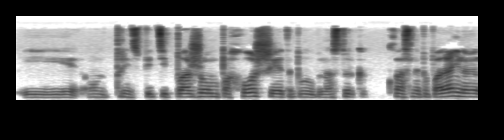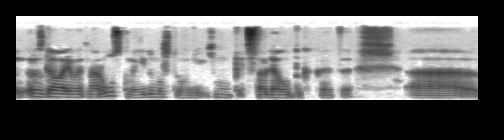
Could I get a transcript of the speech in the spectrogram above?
И он, в принципе, типажом похож, и это было бы настолько классное попадание, но он разговаривает на русском, я не думаю, что ему представляло бы какая-то... Э,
